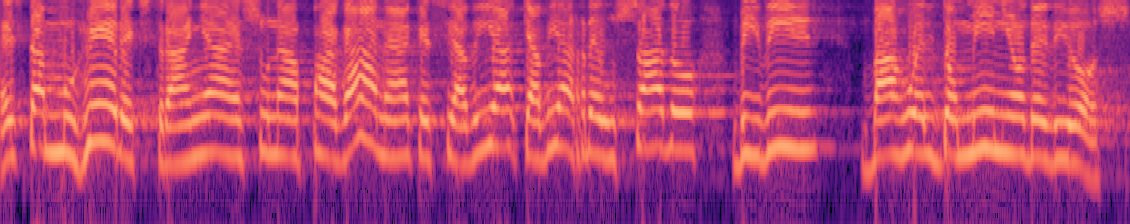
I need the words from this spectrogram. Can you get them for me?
esta mujer extraña es una pagana que, se había, que había rehusado vivir bajo el dominio de Dios.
